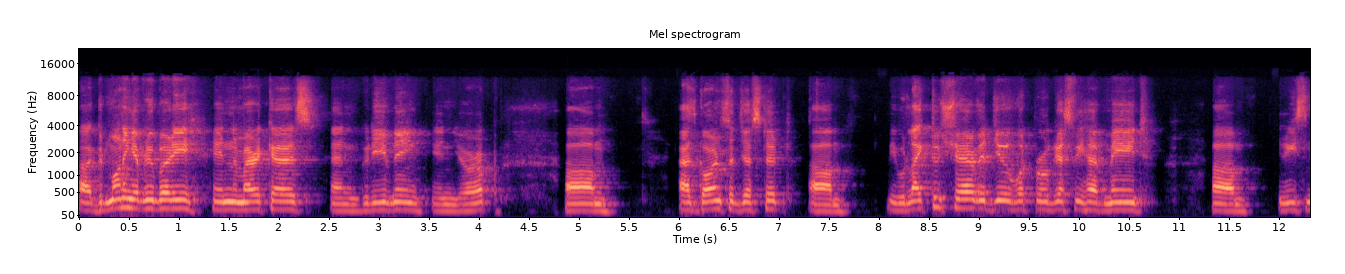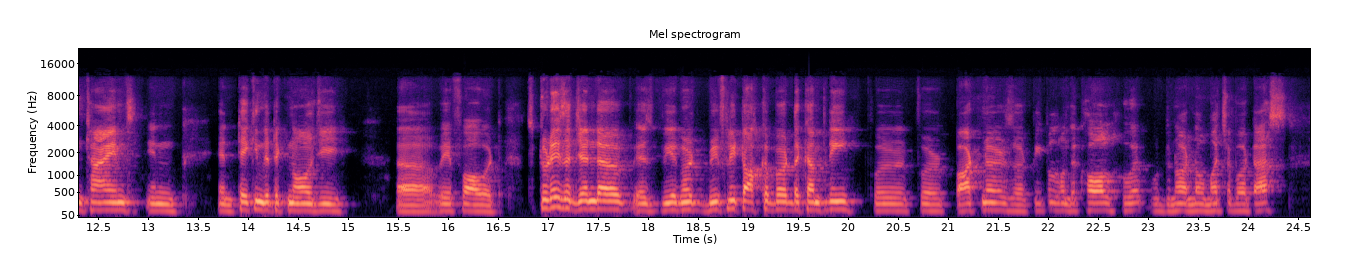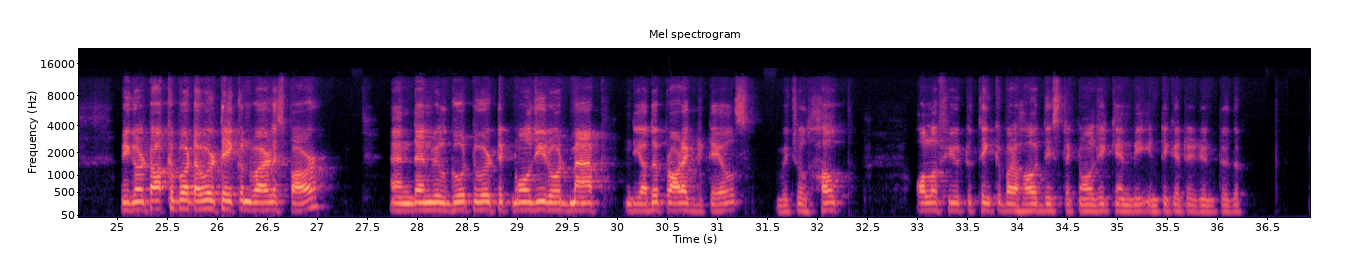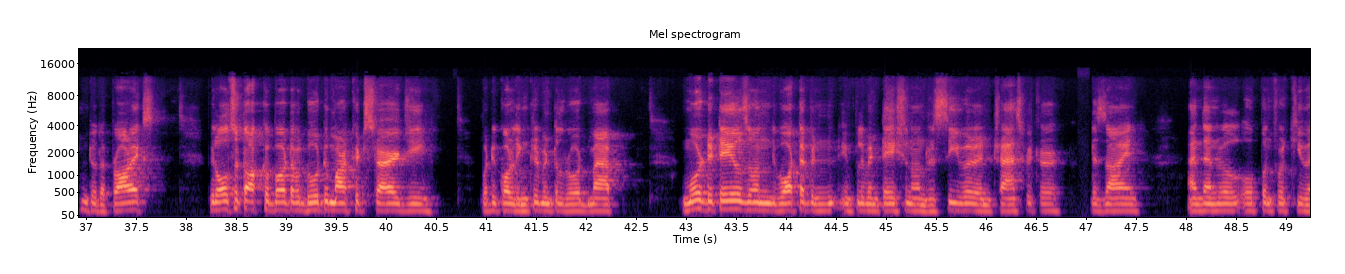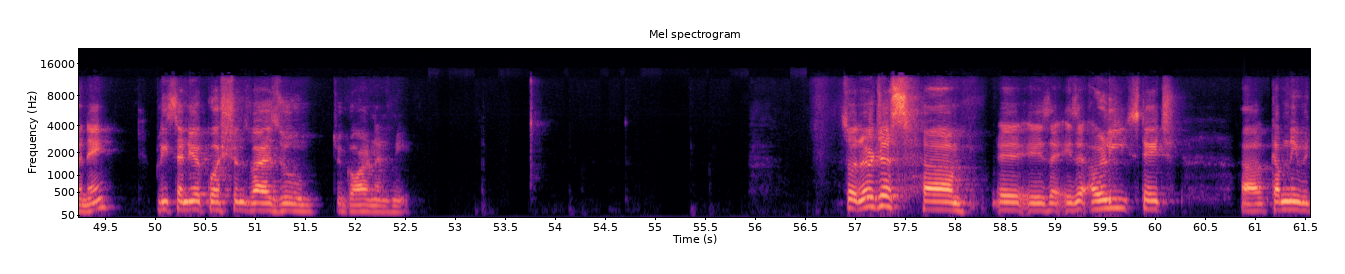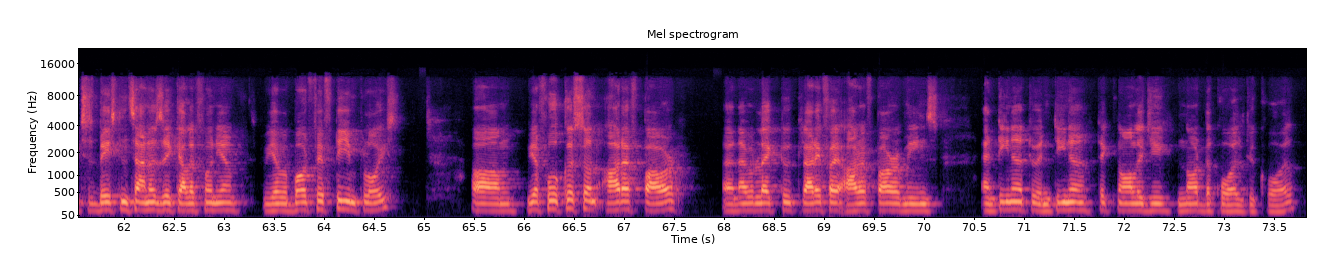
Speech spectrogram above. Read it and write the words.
Uh, good morning, everybody in Americas, and good evening in Europe. Um, as Gordon suggested, um, we would like to share with you what progress we have made um, in recent times in, in taking the technology uh, way forward. So today's agenda is we are going to briefly talk about the company for, for partners or people on the call who, who do not know much about us. We're going to talk about our take on wireless power and then we'll go to a technology roadmap and the other product details, which will help all of you to think about how this technology can be integrated into the, into the products. We'll also talk about our go-to-market strategy, what we call incremental roadmap, more details on the WattUp implementation on receiver and transmitter design, and then we'll open for Q&A. Please send your questions via Zoom to Gordon and me. So Energous um, is a, is an early stage uh, company which is based in San Jose, California. We have about 50 employees. Um, we are focused on RF power, and I would like to clarify RF power means antenna to antenna technology, not the coil to coil.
